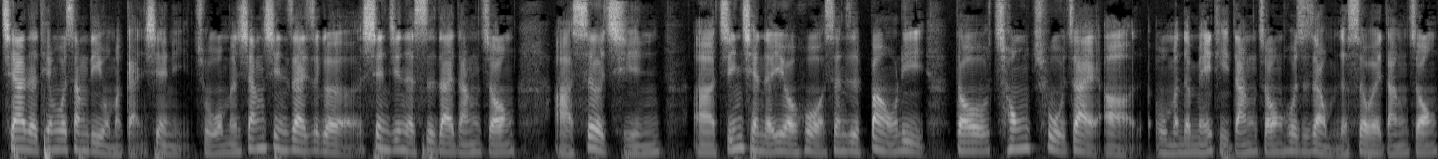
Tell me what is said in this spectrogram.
亲爱的天父上帝，我们感谢你，主，我们相信在这个现今的世代当中，啊，色情啊，金钱的诱惑，甚至暴力，都充斥在啊我们的媒体当中，或是在我们的社会当中，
